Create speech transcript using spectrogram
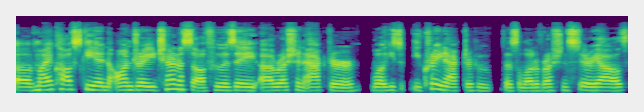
of Mayakovsky and Andrei Chernyshov, who is a uh, Russian actor. Well, he's a Ukraine actor who does a lot of Russian serials.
